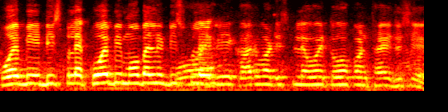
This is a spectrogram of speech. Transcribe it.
કોઈ બી ડિસ્પ્લે કોઈ બી મોબાઈલની ડિસ્પ્લે બી કર્વ ડિસ્પ્લે હોય તો પણ થઈ જશે.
